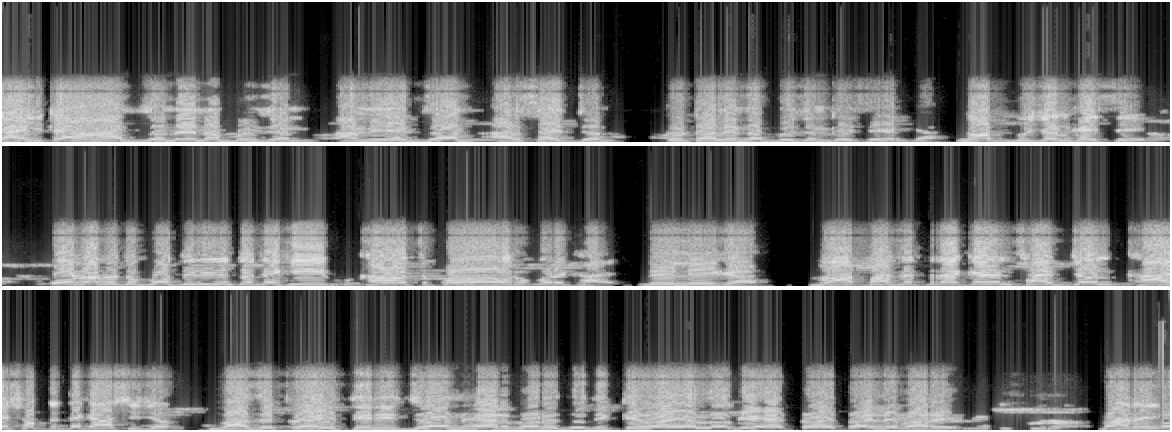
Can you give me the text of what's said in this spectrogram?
কালকে জনে নব্বই জন আমি একজন আর ষাট জন। টোটালে নব্বই জন খাইছে কালকে। নব্বই জন খাইছে। এইভাবে তো প্রতিদিন তো দেখি পঞ্চাশের উপরে খায়। ডেলি খা বা- বাজেট রাখেন ষাট জন খায় সত্তর থেকে আশি জন। বাজেট রাই তিরিশ জন হের পরে যদি কেউ আয়া লগে এত হয় তাহলে বারে ও,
